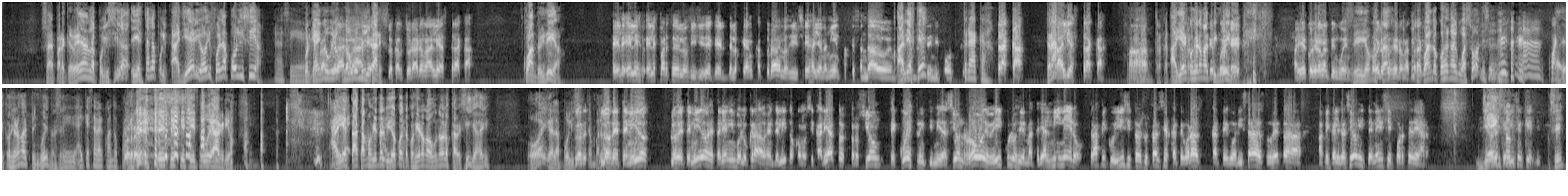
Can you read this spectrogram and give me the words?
O sea, para que vean la policía, y esta es la policía, ayer y hoy fue la policía. Así es. Porque ahí Lo no, hubo- no hubo alias- militares. Lo capturaron alias Traca. ¿Cuándo? ¿Hoy día? Él, él, es, él es parte de los, 10 de, que- de los que han capturado en los 16 allanamientos que se han dado en ¿Alias qué? Traca. Traca. ¿Traca? Alias Traca. Ajá. Ayer cogieron al fue, pingüino. eh, Ayer cogieron al pingüino. Sí, yo me Hoy lo está- cogieron a Track. ¿Cuándo cogen al guasón? Dice. Ah. Ayer cogieron al pingüino. sí. Sí, hay que saber cuándo. Sí, sí, sí, sí, estuve agrio. Ahí está, estamos viendo el video cuando cogieron a uno de los cabecillas ahí. Oiga, la policía Los, está embalada. los detenidos los detenidos estarían involucrados en delitos como sicariato, extorsión, secuestro, intimidación, robo de vehículos y de material minero, tráfico ilícito de sustancias categorizadas, categorizadas sujetas a, a fiscalización y tenencia y porte de armas. Entonces, que Jason. dicen que Sí.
